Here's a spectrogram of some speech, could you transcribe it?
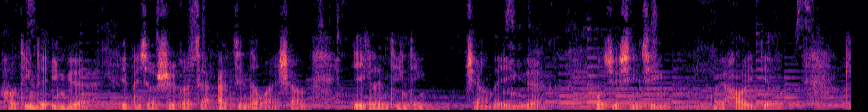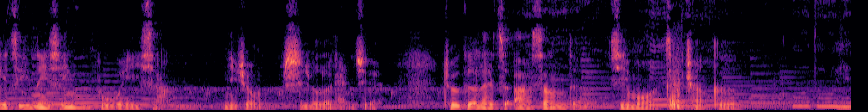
好听的音乐。也比较适合在安静的晚上，一个人听听这样的音乐，或许心情会好一点，给自己内心抚慰一下那种失落的感觉。这首歌来自阿桑的《寂寞在唱歌》。孤独又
